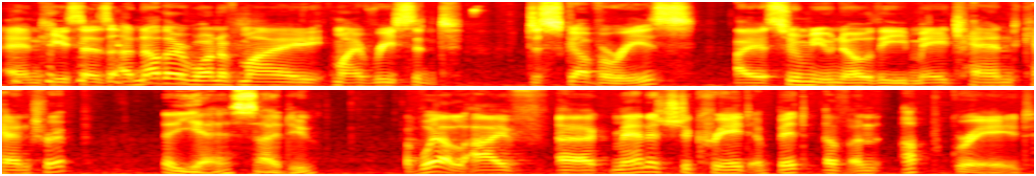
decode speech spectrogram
And he says, another one of my, my recent discoveries. I assume you know the Mage Hand cantrip? Uh, yes, I do. Well, I've uh, managed to create a bit of an upgrade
